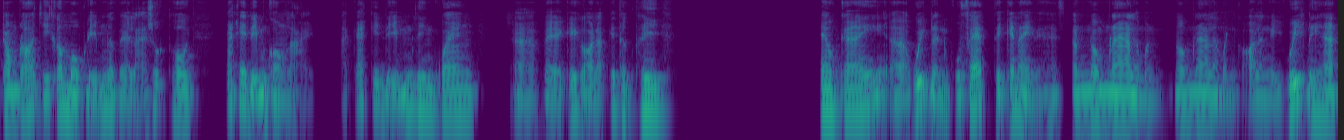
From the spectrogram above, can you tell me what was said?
trong đó chỉ có một điểm là về lãi suất thôi, các cái điểm còn lại là các cái điểm liên quan, à, về cái, gọi là, cái thực thi. Theo cái, à, quyết định của Fed thì cái này h nôm na là mình nôm na là mình gọi là nghị quyết đi ha,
